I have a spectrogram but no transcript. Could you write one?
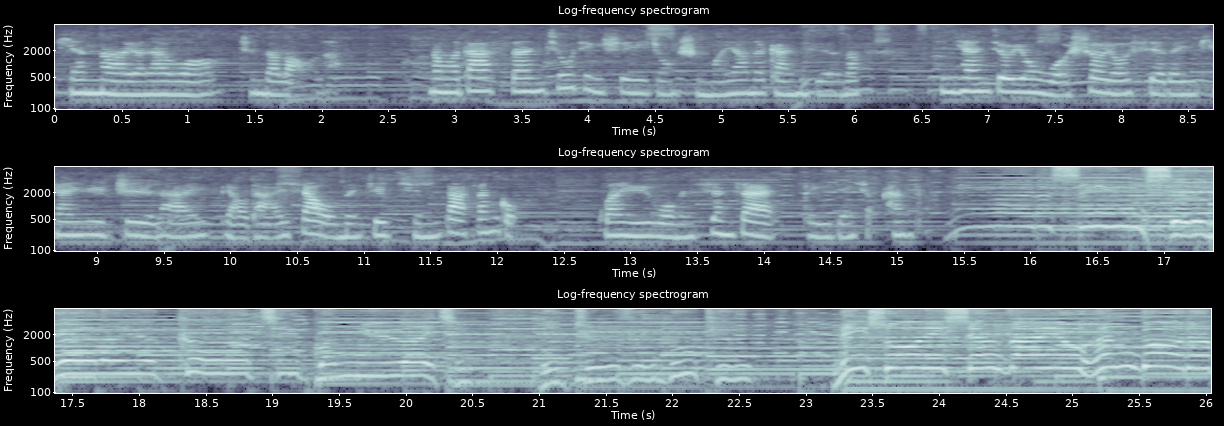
天哪，原来我真的老了。那么大三究竟是一种什么样的感觉呢？今天就用我舍友写的一篇日志来表达一下我们这群大三狗关于我们现在的一点小看法。你爱的信写的越来越客气，关于爱情。你只字不提。你说你现在有很多的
